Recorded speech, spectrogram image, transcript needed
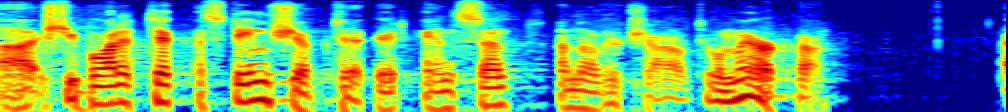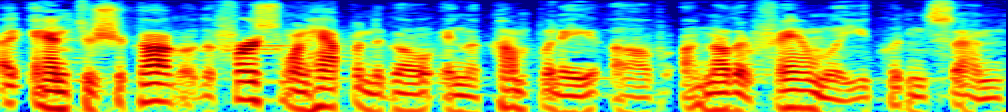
uh, she bought a, tic- a, steamship ticket and sent another child to America uh, and to Chicago. The first one happened to go in the company of another family. You couldn't send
